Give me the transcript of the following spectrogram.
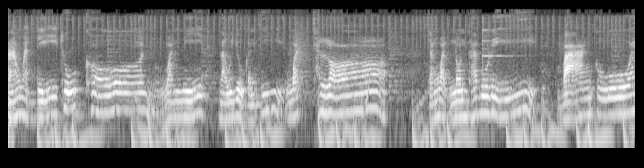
สวัสดีทุกคน วันนี้เราอยู่กันที่วัดชะลอ จังหวัดนนทบุรี บางกรวย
